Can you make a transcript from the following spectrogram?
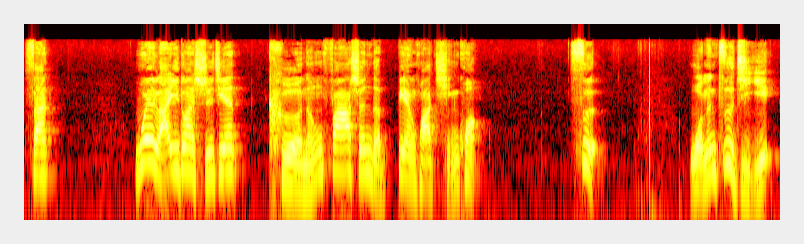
三、未来一段时间可能发生的变化情况。四、我们自己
